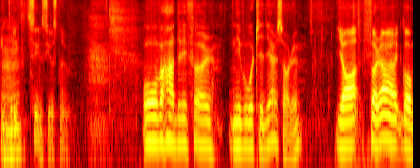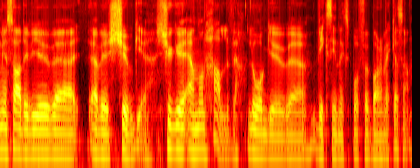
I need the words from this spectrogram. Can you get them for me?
inte Mm. riktigt syns just nu. Och vad hade vi för nivåer tidigare sa du? Ja, förra gången så hade vi ju eh, över 20. 21,5 låg ju eh, VIX-index på för bara en vecka sedan.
